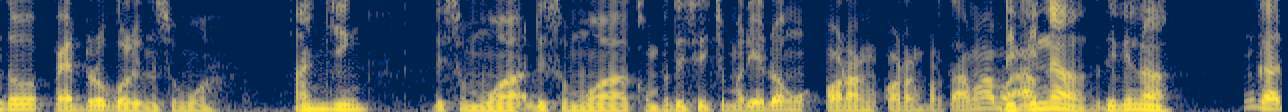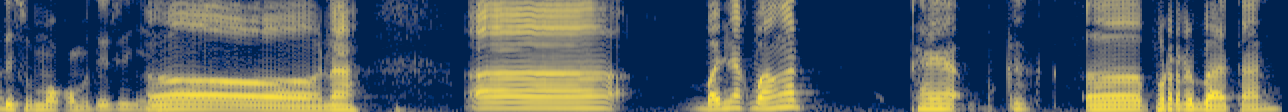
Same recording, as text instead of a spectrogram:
tuh Pedro golin semua Anjing. di semua di semua kompetisi cuma dia doang orang orang pertama apa Di final, di final. enggak di semua kompetisinya Oh, nah eh banyak banget kayak ke- eh, perdebatan.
